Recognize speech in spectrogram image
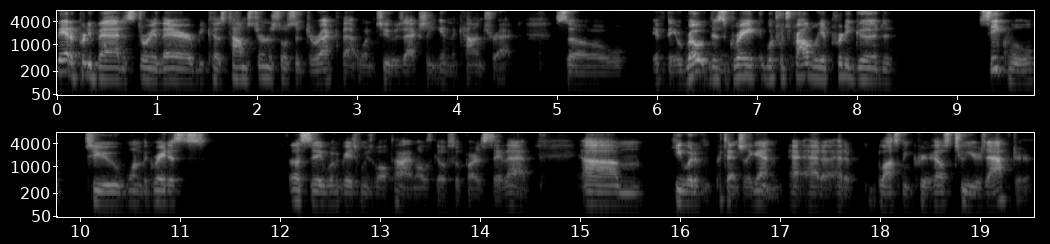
they had a pretty bad story there because Tom Stern was supposed to direct that one too. Is actually in the contract. So if they wrote this great, which was probably a pretty good sequel to one of the greatest, let's say one of the greatest movies of all time. I'll just go so far as to say that. Um, he would have potentially again had a had a blossoming career. That was two years after.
